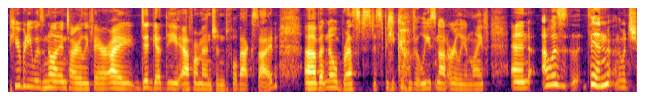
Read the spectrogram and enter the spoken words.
Puberty was not entirely fair. I did get the aforementioned full backside, uh, but no breasts to speak of, at least not early in life. And I was thin, which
